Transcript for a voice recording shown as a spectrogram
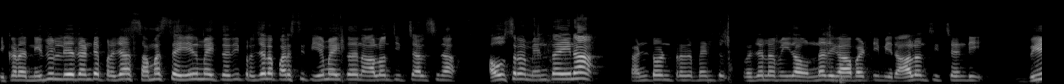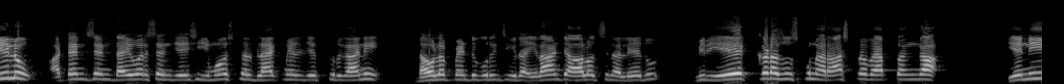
ఇక్కడ నిధులు లేదంటే ప్రజా సమస్య ఏమవుతుంది ప్రజల పరిస్థితి ఏమవుతుందని ఆలోచించాల్సిన అవసరం ఎంతైనా కంటోన్మెంట్ ప్రజల మీద ఉన్నది కాబట్టి మీరు ఆలోచించండి. వీళ్ళు అటెన్షన్ డైవర్షన్ చేసి ఇమోషనల్ బ్లాక్మెయిల్ చేస్తున్నారు కానీ డెవలప్మెంట్ గురించి ఇలాంటి ఎలాంటి ఆలోచన లేదు. మీరు ఎక్కడ చూసుకున్న రాష్ట్ర వ్యాప్తంగా ఎనీ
